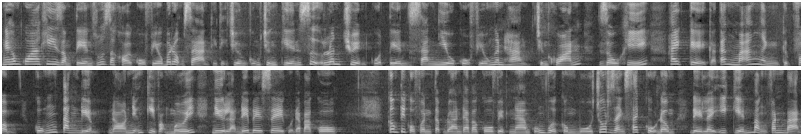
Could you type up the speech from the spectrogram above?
Ngày hôm qua khi dòng tiền rút ra khỏi cổ phiếu bất động sản thì thị trường cũng chứng kiến sự luân chuyển của tiền sang nhiều cổ phiếu ngân hàng, chứng khoán, dầu khí hay kể cả các mã ngành thực phẩm cũng tăng điểm đón những kỳ vọng mới như là DBC của Dabaco. Công ty cổ phần tập đoàn Dabaco Việt Nam cũng vừa công bố chốt danh sách cổ đông để lấy ý kiến bằng văn bản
